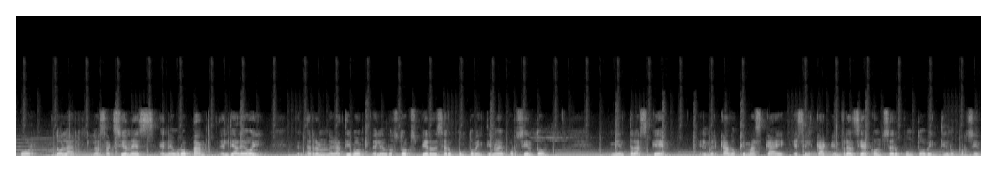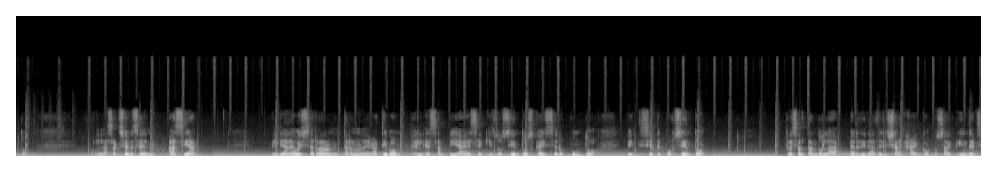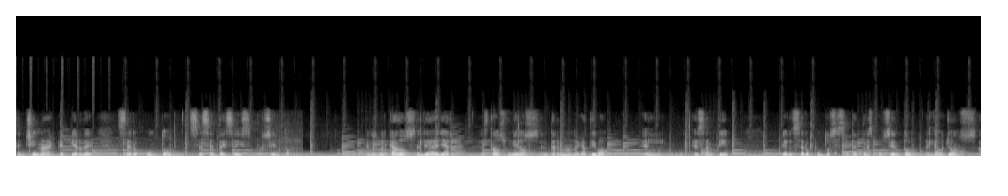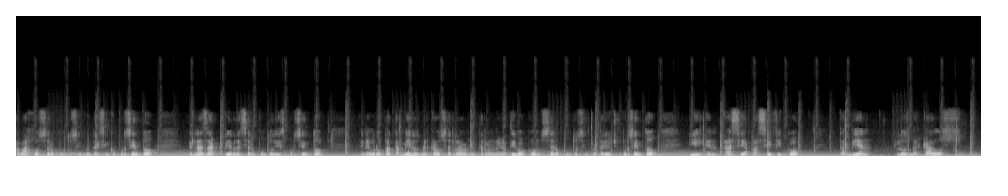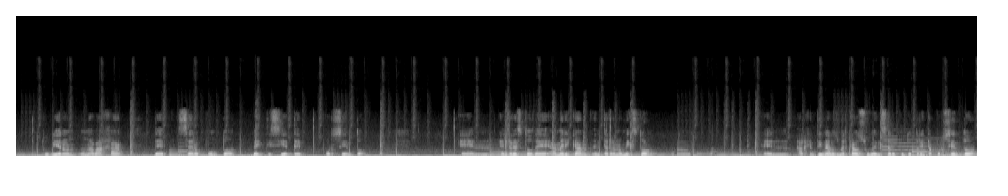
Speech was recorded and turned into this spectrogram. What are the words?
por dólar. Las acciones en Europa el día de hoy en terreno negativo, el Eurostox pierde 0.29%, mientras que el mercado que más cae es el CAC en Francia con 0.21%. Las acciones en Asia el día de hoy cerraron en terreno negativo. El S&P ASX 200 cae 0.27%, resaltando la pérdida del Shanghai Composite Index en China que pierde 0.66%. En los mercados el día de ayer, Estados Unidos en terreno negativo, el S&P pierde 0.63%, el Dow Jones abajo 0.55%, el Nasdaq pierde 0.10%, en Europa también los mercados cerraron en terreno negativo con 0.58% y en Asia Pacífico también los mercados tuvieron una baja de 0.27%. En el resto de América, en terreno mixto, en Argentina los mercados suben 0.30%.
